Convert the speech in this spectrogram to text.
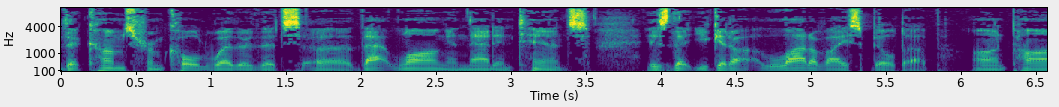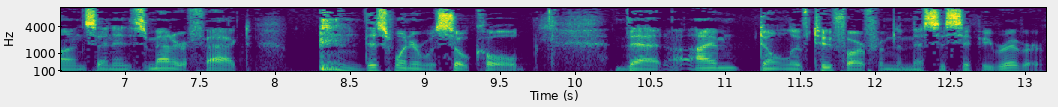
that comes from cold weather that's uh, that long and that intense is that you get a lot of ice buildup on ponds. And as a matter of fact, this winter was so cold that I don't live too far from the Mississippi River.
